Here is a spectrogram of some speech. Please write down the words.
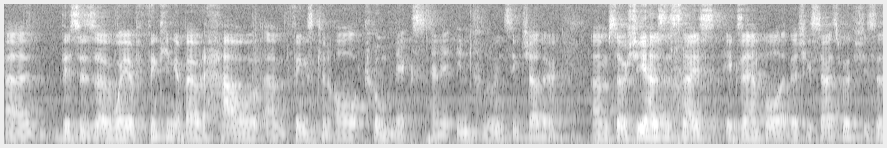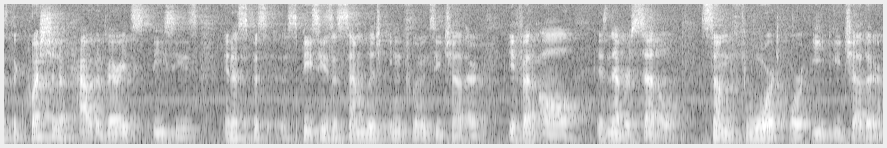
uh, this is a way of thinking about how um, things can all co-mix and influence each other. Um, so she has this nice example that she starts with. She says, the question of how the varied species in a spe species assemblage influence each other, if at all, is never settled. Some thwart or eat each other.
